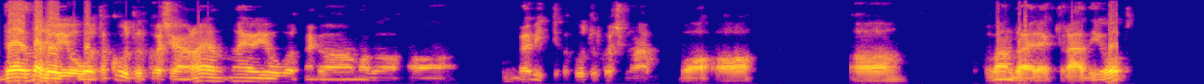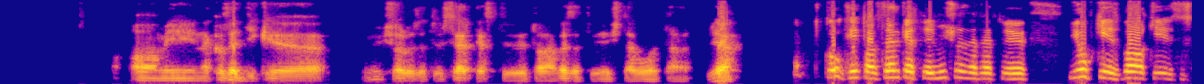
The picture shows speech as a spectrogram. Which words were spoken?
de ez nagyon jó volt. A kultúrkocsmában nagyon, nagyon jó volt, meg a maga, a, bevittük a kultúrkocsmába a, a One Direct rádiót, aminek az egyik műsorvezető, szerkesztő, talán vezetője is te voltál, ugye? Konkrétan szerkesztő, műsorvezető, jobb kéz, bal kéz.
